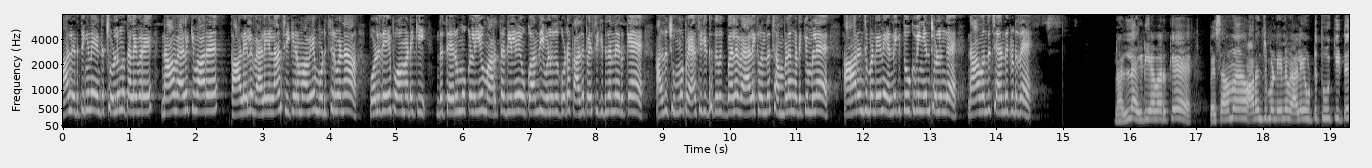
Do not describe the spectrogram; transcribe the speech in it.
ஆள் எடுத்தீங்கன்னு என்கிட்ட சொல்லுங்க தலைவரே. நான் வேலைக்கு வரேன். காலையில வேலையெல்லாம் சீக்கிரமாவே முடிச்சிருவேனா? பொழுதே போக மாட்டேக்கி. இந்த தெருமுக்களையும் மரத்தடியிலையும் உட்காந்து இவளுக்கு கூட கதை பேசிக்கிட்டு தானே இருக்கேன். அது சும்மா பேசிக்கிட்டு இருக்கிறதுக்கு மேல வேலைக்கு வந்தா சம்பளம் கிடைக்கும்ல? ஆரஞ்சு மண்டேன்னு என்னைக்கு தூக்குவீங்கன்னு சொல்லுங்க. நான் வந்து சேர்ந்துக்கிடுவேன் நல்ல ஐடியாவா இருக்கே. பேசாம ஆரஞ்சு மண்டையனை வேலையை விட்டு தூக்கிட்டு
